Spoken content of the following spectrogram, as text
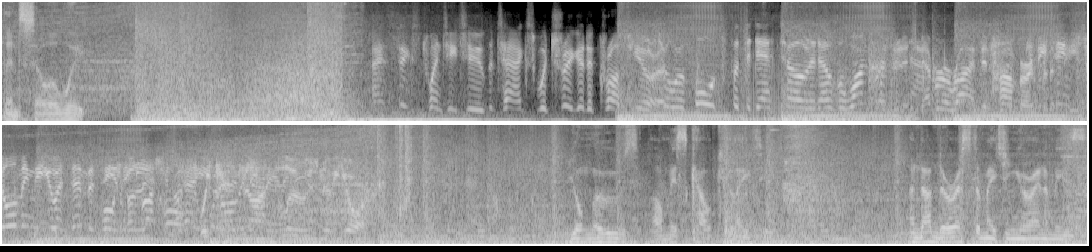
then so are we. At 622, attacks were triggered across Europe. Your reports put the death toll at over 100. It never arrived in Hamburg. Be seen storming the U.S. embassy in Russian We cannot lose New York. Your moves are miscalculated and underestimating your enemies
